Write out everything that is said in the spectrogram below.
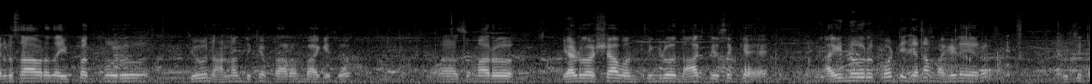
ಎರಡು ಸಾವಿರದ ಇಪ್ಪತ್ತ್ಮೂರು ಜೂನ್ ಹನ್ನೊಂದಕ್ಕೆ ಪ್ರಾರಂಭ ಆಗಿದ್ದು ಸುಮಾರು ಎರಡು ವರ್ಷ, ಒಂದು ತಿಂಗಳು, ನಾಲ್ಕು ದಿವಸಕ್ಕೆ ಐನೂರು ಕೋಟಿ ಜನ ಮಹಿಳೆಯರು ಉಚಿತ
